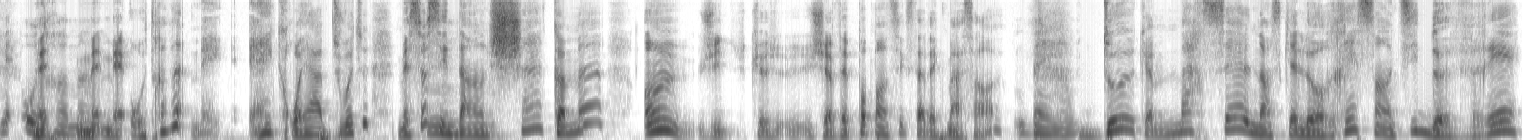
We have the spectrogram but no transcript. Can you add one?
Mais autrement. Mais, mais- mais autrement, mais incroyable, tu vois-tu? Mais ça, c'est dans le champ. Comment? Un, que j'avais pas pensé que c'était avec ma soeur. Ben non. Deux, que Marcel, dans ce qu'elle a ressenti de vrai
